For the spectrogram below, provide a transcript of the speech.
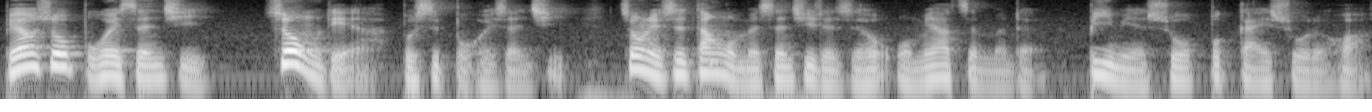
不要说不会生气，重点啊不是不会生气，重点是当我们生气的时候，我们要怎么的避免说不该说的话。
